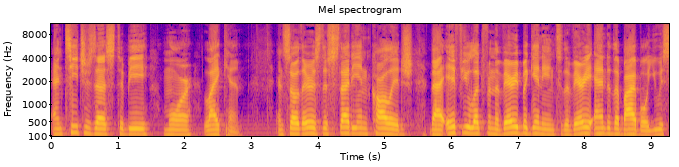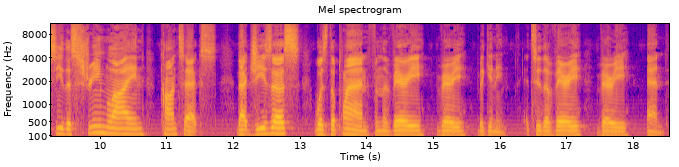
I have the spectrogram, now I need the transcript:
and teaches us to be more like him. And so there is this study in college that if you look from the very beginning to the very end of the Bible, you would see the streamlined context that Jesus was the plan from the very, very beginning to the very, very end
